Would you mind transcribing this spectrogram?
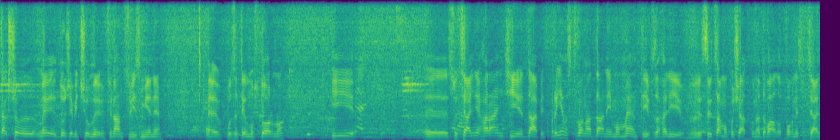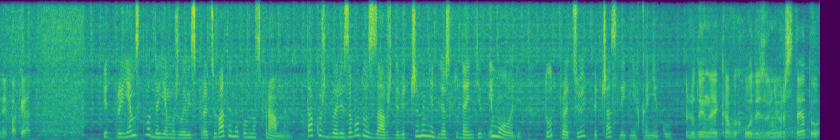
Так що ми дуже відчули фінансові зміни е, в позитивну сторону. І е, соціальні гарантії, да, підприємство на даний момент і взагалі від самого початку надавало повний соціальний пакет. Підприємство дає можливість працювати неповносправним. Також двері заводу завжди відчинені для студентів і молоді. Тут працюють під час літніх канікул. людина, яка виходить з університету,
